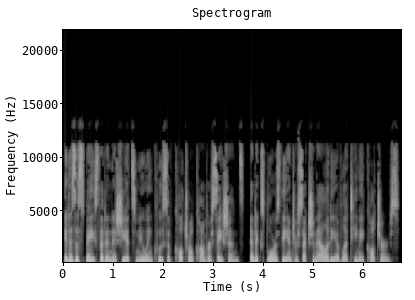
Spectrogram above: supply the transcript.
It is a space that initiates new inclusive cultural conversations and explores the intersectionality of Latina cultures.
